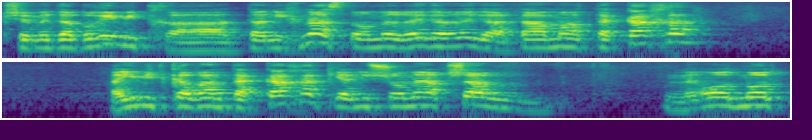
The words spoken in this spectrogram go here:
כשמדברים איתך, אתה נכנס, אתה אומר, רגע, רגע, אתה אמרת ככה? האם התכוונת ככה? כי אני שומע עכשיו מאוד מאוד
